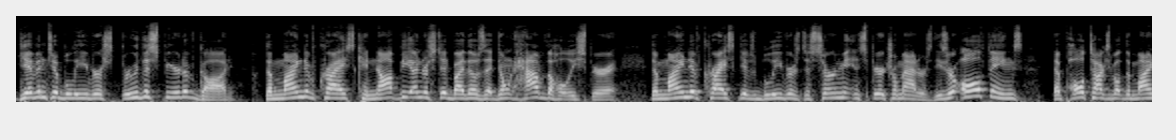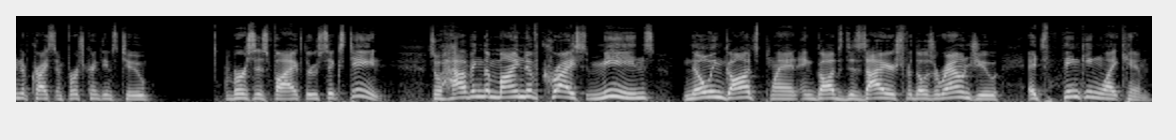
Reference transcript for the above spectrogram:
given to believers through the Spirit of God. The mind of Christ cannot be understood by those that don't have the Holy Spirit. The mind of Christ gives believers discernment in spiritual matters. These are all things that Paul talks about the mind of Christ in 1 Corinthians 2, verses 5 through 16. So, having the mind of Christ means knowing God's plan and God's desires for those around you. It's thinking like Him,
